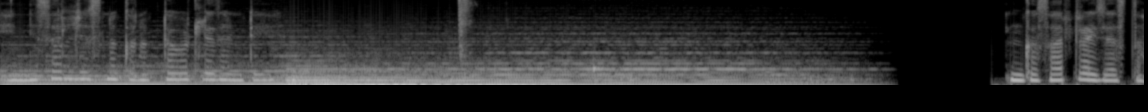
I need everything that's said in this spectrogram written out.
ఎన్నిసార్లు చేసినా కనెక్ట్ అవ్వట్లేదంటే. ఇంకోసారి ట్రై చేస్తా.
